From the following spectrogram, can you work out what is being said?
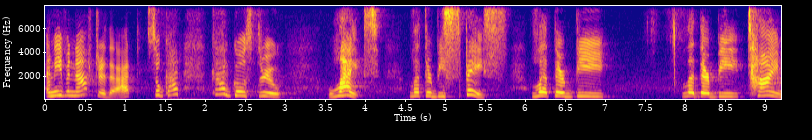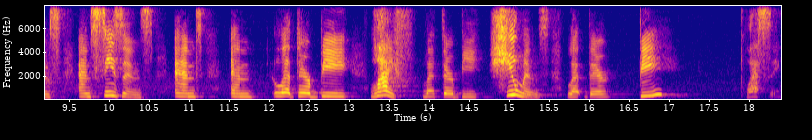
And even after that, so God, God goes through light, let there be space, let there be, let there be times and seasons, and, and let there be life, let there be humans, let there be blessing.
